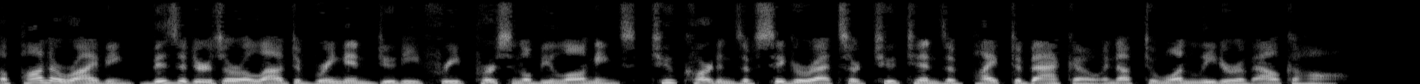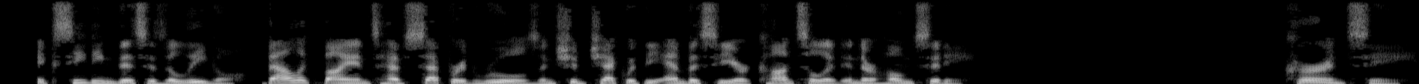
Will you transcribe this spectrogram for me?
Upon arriving, visitors are allowed to bring in duty-free personal belongings, two cartons of cigarettes or two tins of pipe tobacco and up to one liter of alcohol. Exceeding this is illegal. Balikbayans have separate rules and should check with the embassy or consulate in their home city. Currency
